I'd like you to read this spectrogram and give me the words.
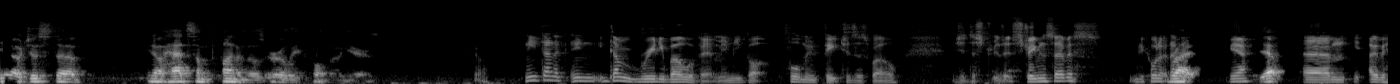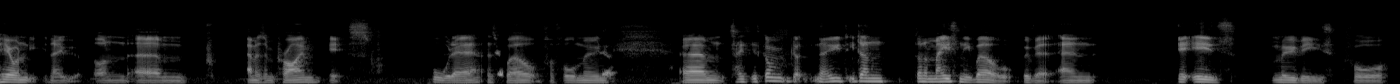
you know, just uh, you know, had some fun in those early full moon years. Cool. And you've done a, you've done really well with it. I mean, you've got full moon features as well, which is the is it streaming service? What do you call it? Right. Yeah. Yep. Um, over here on you know on um, Amazon Prime, it's all there as well for Full Moon. Yep. Um, so it's gone. Got, you know, you, done done amazingly well with it, and it is movies for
